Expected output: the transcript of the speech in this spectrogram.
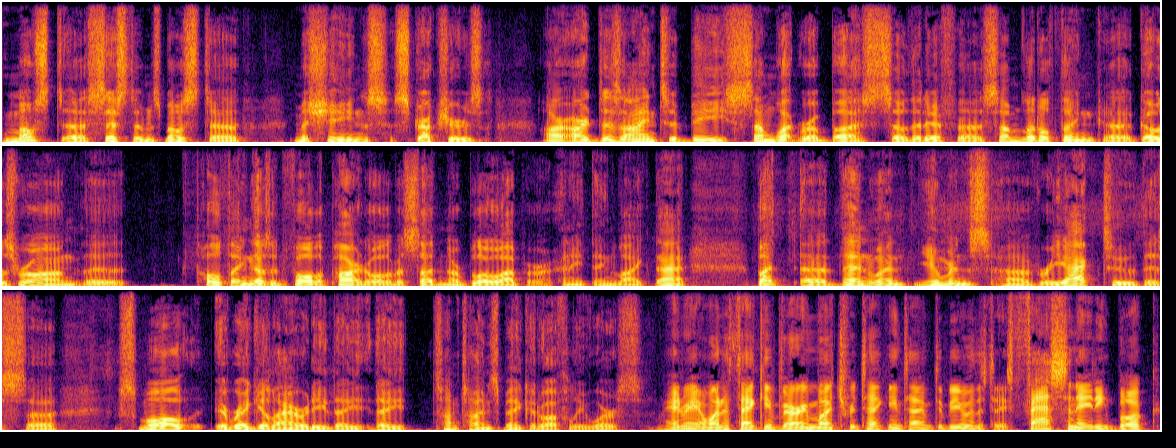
Most uh, systems, most uh, machines, structures are, are designed to be somewhat robust so that if uh, some little thing uh, goes wrong, the whole thing doesn't fall apart all of a sudden or blow up or anything like that. But uh, then when humans uh, react to this uh, small irregularity, they, they sometimes make it awfully worse. Henry, I want to thank you very much for taking time to be with us today. Fascinating book.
